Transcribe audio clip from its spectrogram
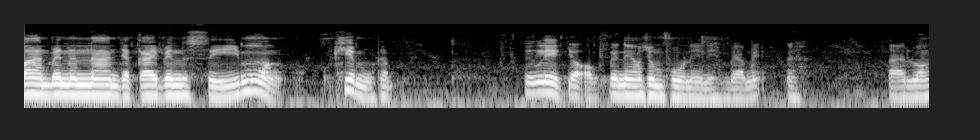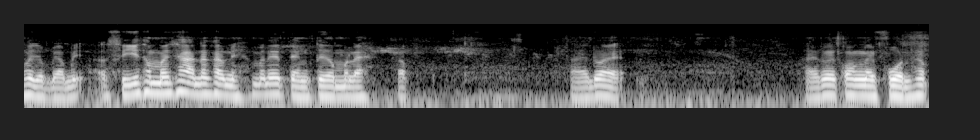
บานไปนานๆจะกลายเป็นสีม่วงเข้มครับเล็กๆจะออกเป็นแนวชมพูนี่นี่แบบนี้นะสายหลวงเขาจะแบบนี้ สีธรรมชาตินะครับนี่ไม่ได้แต่งเติมอะไรครับถ่ายด้วยถ่ายด้วยกล้องไอโฟนครับ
